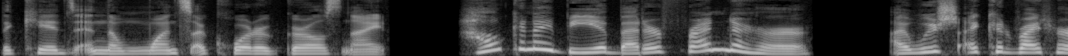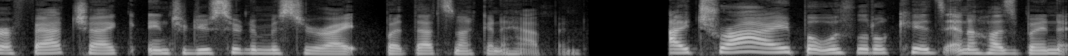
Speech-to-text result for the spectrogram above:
the kids, and the once a quarter girls' night. How can I be a better friend to her? I wish I could write her a fat check, introduce her to Mr. Right, but that's not going to happen. I try, but with little kids and a husband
